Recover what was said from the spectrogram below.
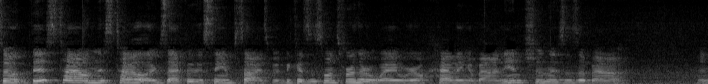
So this tile and this tile are exactly the same size, but because this one's further away, we're having about an inch, and this is about an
